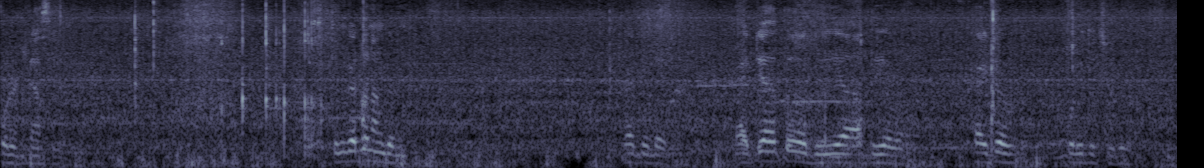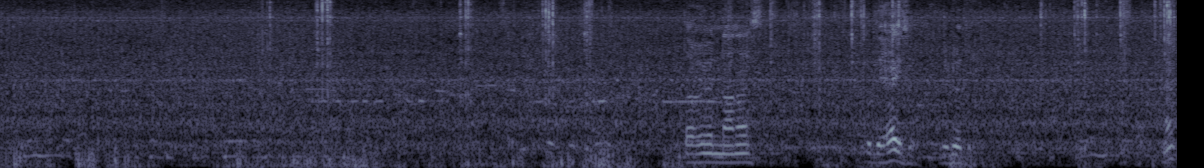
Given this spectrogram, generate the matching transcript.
পলিটিন আছে। তুমি কাটবে না, আমি কাটবো। কাটে দেখ। কাইটা তো ধুইয়া ধুইয়া বা কাইটা করে তো ছিল তাহলে নানা দেখাইছো ভিডিওতে। হ্যাঁ?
